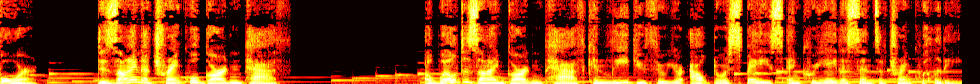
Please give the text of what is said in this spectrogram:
4. Design a tranquil garden path. A well-designed garden path can lead you through your outdoor space and create a sense of tranquility.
